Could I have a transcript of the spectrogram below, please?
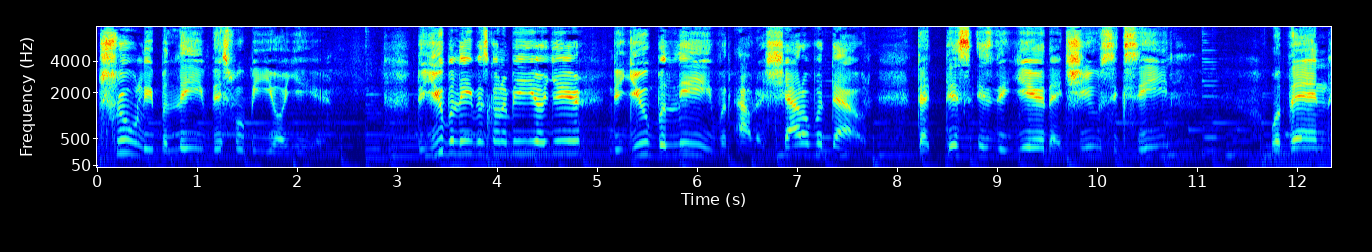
truly believe this will be your year. Do you believe it's going to be your year? Do you believe without a shadow of a doubt that this is the year that you succeed? Well, then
